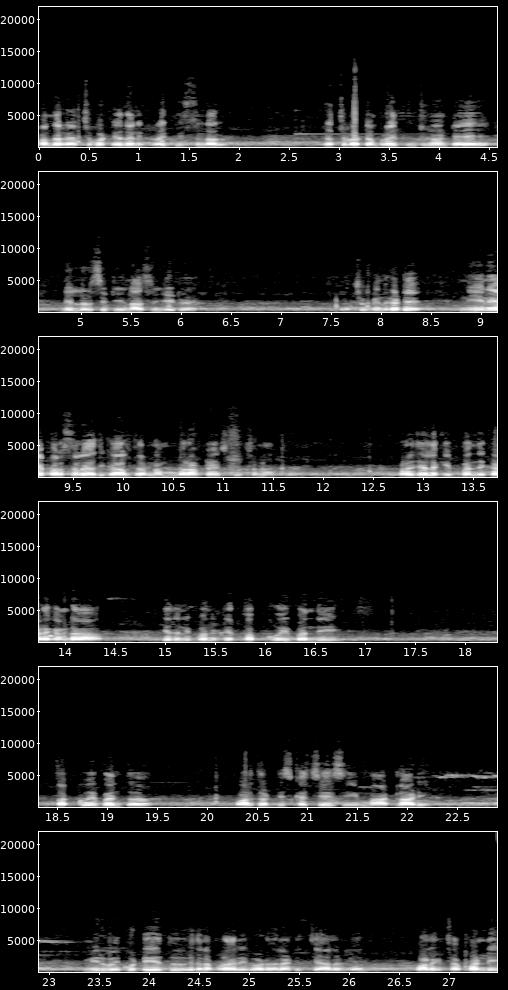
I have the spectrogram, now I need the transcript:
కొందరు రెచ్చగొట్టేదానికి ప్రయత్నిస్తున్నారు. రెచ్చగొట్టడం ప్రయత్నించడం అంటే నెల్లూరు సిటీ నాశనం చేయటమే. రెచ్చ- ఎందుకంటే నేనే పర్సనల్ అధికారులతో నంబర్ ఆఫ్ టైమ్స్ కూర్చున్నాను ప్రజలకు ఇబ్బంది కడగండా ఏదైనా ఇబ్బంది ఉంటే తక్కువ ఇబ్బంది. తక్కువ ఇబ్బందితో వాళ్ళతో డిస్కస్ చేసి మాట్లాడి మీరు పోయి కొట్టేయద్దు ఏదైనా ప్రహరీ గోడ అలాంటివి చేయాలంటే వాళ్ళకి చెప్పండి.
